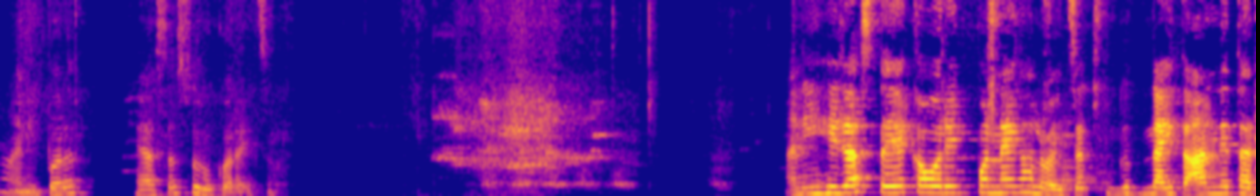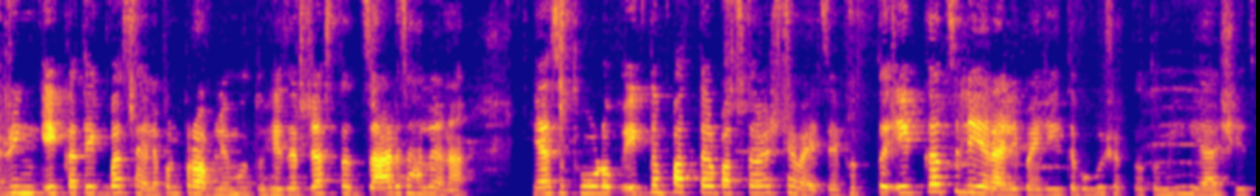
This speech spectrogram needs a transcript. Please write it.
आणि परत हे असं सुरू करायचं. आणि हे जास्त एकावर एक पण नाही घालवायचं. नाही तर अन्यथा रिंग एकात एक बसायला पण प्रॉब्लेम होतो. हे जर जास्त जाड झालं ना हे असं थोडं एकदम पातळ पातळच ठेवायचं आहे फक्त एकच लेअर आली पाहिजे. इथं बघू शकता तुम्ही ही अशीच.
